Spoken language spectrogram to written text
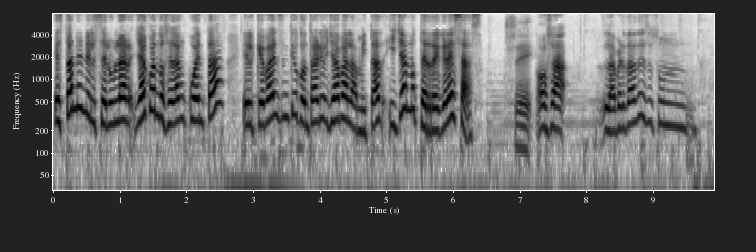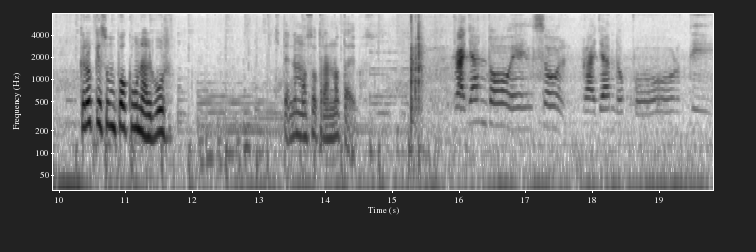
están en el celular. Ya cuando se dan cuenta, el que va en sentido contrario ya va a la mitad y ya no te regresas. Sí. O sea, la verdad eso es un... Creo que es un poco un albur. Aquí tenemos otra nota de voz. Rayando el sol, rayando por ti.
